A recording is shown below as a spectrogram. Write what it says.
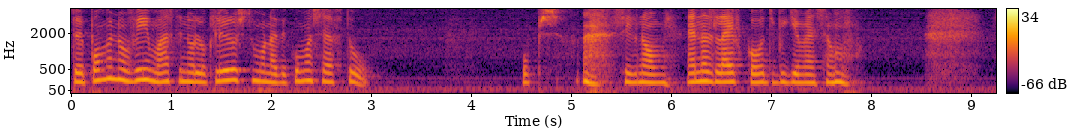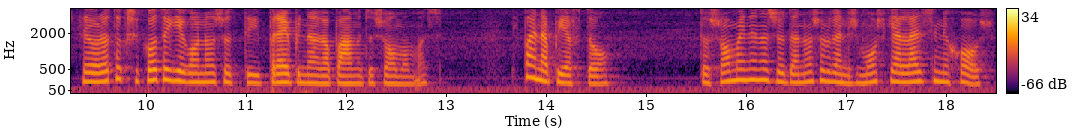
Το επόμενο βήμα στην ολοκλήρωση του μοναδικού μας εαυτού. Ούψ, συγγνώμη, ένας life coach μπήκε μέσα μου. Θεωρώ τοξικό το γεγονός ότι πρέπει να αγαπάμε το σώμα μας. Τι πάει να πει αυτό; Το σώμα είναι ένας ζωντανός οργανισμός και αλλάζει συνεχώς.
